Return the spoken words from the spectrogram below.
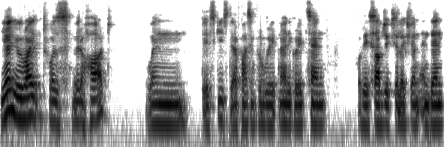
Yeah, you're right. It was very hard when the kids they are passing from grade 9 to grade 10 for the subject selection, and then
